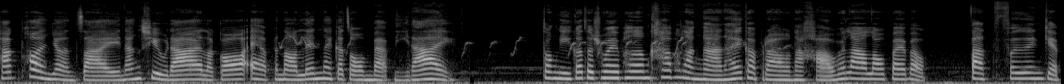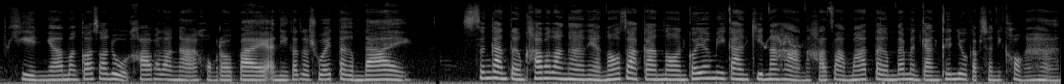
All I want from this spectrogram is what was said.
พักผ่อนหย่อนใจนั่งชิลได้ แล้วก็แอบไปนอนเล่นในกระโจมแบบนี้ได้ ตรงนี้ก็จะช่วยเพิ่มค่าพลังงานให้กับเรานะคะ เวลาเราไปแบบตัดฟืนเก็บหินเงี้ยมันก็จะดูดค่าพลังงานของเราไป อันนี้ก็จะช่วยเติมได้ ซึ่งการเติมค่าพลังงานเนี่ยนอกจากการนอนก็ยังมีการกินอาหารนะคะ สามารถเติมได้เหมือนกันขึ้นอยู่กับชนิดของอาหาร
